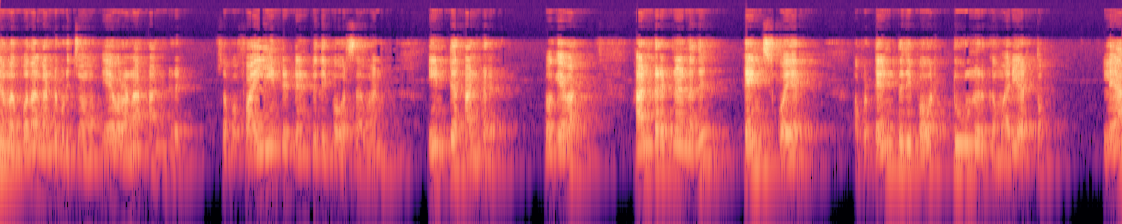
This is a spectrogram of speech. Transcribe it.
நம்ம இப்போ தான் கண்டுபிடிச்சோம். எவ்வளோனா ஹண்ட்ரட் ஸோ அப்போ five into ten to the power seven into hundred ஓகேவா ஹண்ட்ரட்னா என்னது? டென் ஸ்கொயர் அப்போ டென் டு தி பவர் டூன்னு இருக்க மாதிரி அர்த்தம். இல்லையா?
